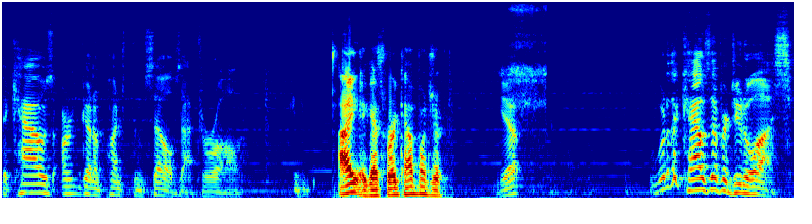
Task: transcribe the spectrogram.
The cows aren't gonna punch themselves after all. I, I guess we're a Cow Puncher. Yep. What do the cows ever do to us?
